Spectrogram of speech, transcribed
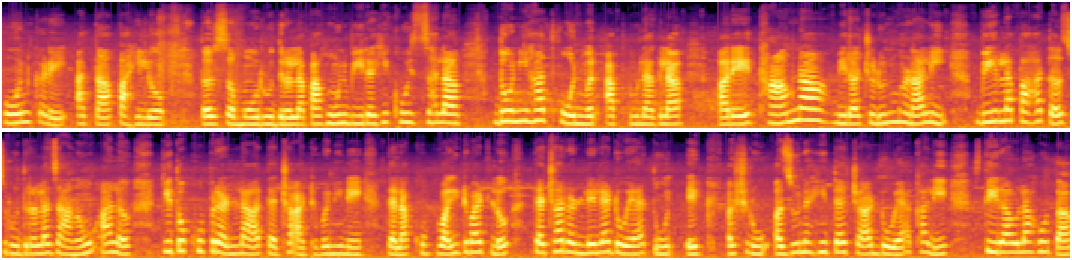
फोनकडे आता पाहिलं. तर समोर रुद्रला पाहून वीरही खुश झाला. दोन्ही हात फोनवर आपटू लागला. अरे थांब ना मीरा चिडून म्हणाली. वीरला पाहतच रुद्रला जाणवून आलं की तो खूप रडला त्याच्या आठवणीने. त्याला खूप वाईट वाटलं त्याच्या रडलेल्या डोळ्यातून एक अश्रू अजूनही त्याच्या डोळ्याखाली स्थिरावला होता.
